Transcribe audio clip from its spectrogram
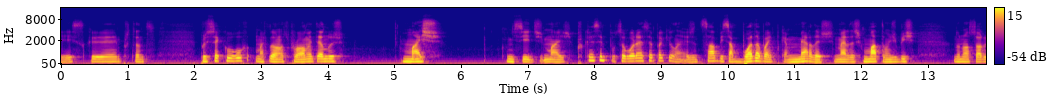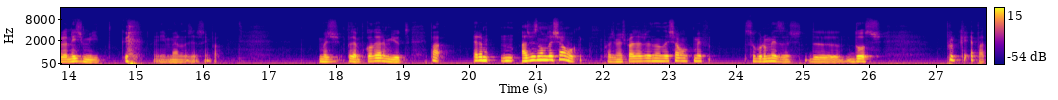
E é isso que é importante. Por isso é que o McDonald's provavelmente é um dos mais conhecidos, mais. Porque é sempre, o sabor é sempre aquilo, né? A gente sabe e sabe boada bem, porque é merdas, merdas que matam os bichos no nosso organismo e, e merdas assim, pá. Mas, por exemplo, quando eu era miúdo, pá, era, às vezes não me deixavam, pá, os meus pais às vezes não deixavam comer sobremesas de doces. Porque, é pá,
